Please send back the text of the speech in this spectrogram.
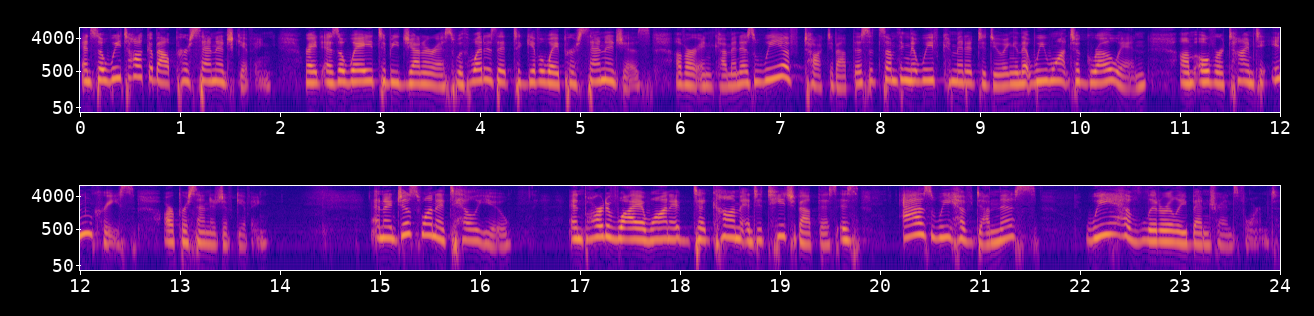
And so we talk about percentage giving, right, as a way to be generous with what is it to give away percentages of our income. And as we have talked about this, it's something that we've committed to doing and that we want to grow in um, over time to increase our percentage of giving. And I just want to tell you, and part of why I wanted to come and to teach about this is as we have done this, we have literally been transformed.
